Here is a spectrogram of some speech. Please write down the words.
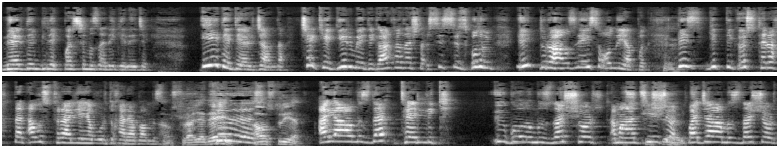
Nereden bilek başımıza ne gelecek. İyi dedi Ercan da. Çeke girmedik arkadaşlar. Siz siz olun. İlk durağınız neyse onu yapın. Biz gittik Österak'tan Avustralya'ya vurduk arabamızı. Avustralya değil, Kız. Avusturya. Ayağımızda terlik. Kolumuzda şort ama tişört. Bacağımızda şort.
